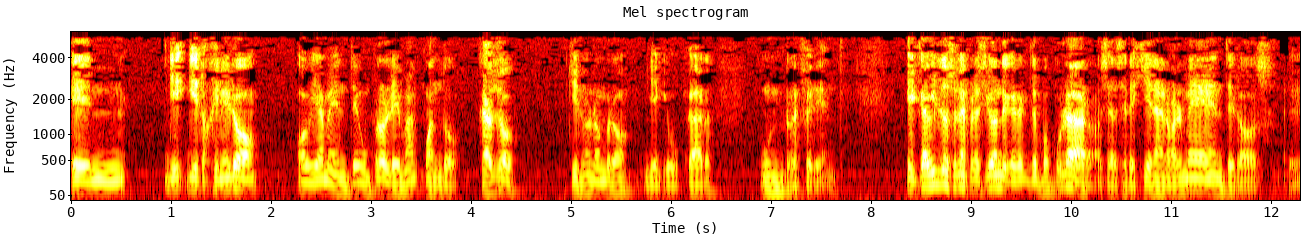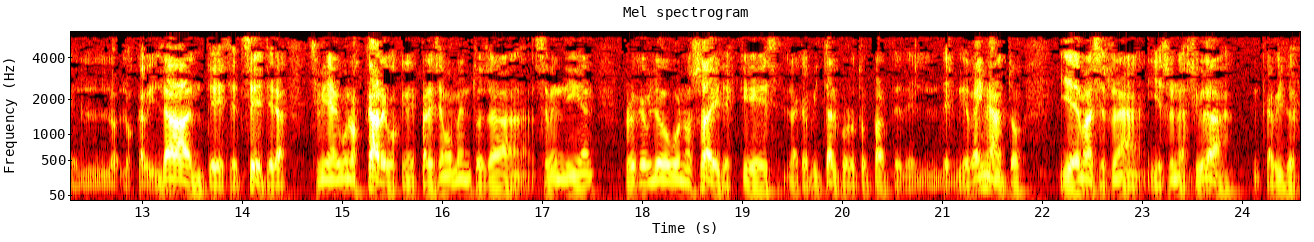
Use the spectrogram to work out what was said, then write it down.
y, esto generó, obviamente, un problema cuando cayó quien lo nombró y hay que buscar un referente. El cabildo es una expresión de carácter popular, o sea, se elegían anualmente los, eh, los cabildantes, etcétera. Si bien algunos cargos que para ese momento ya se vendían, pero el cabildo de Buenos Aires, que es la capital por otra parte del, virreinato, y además es una, y es una ciudad, el cabildo es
